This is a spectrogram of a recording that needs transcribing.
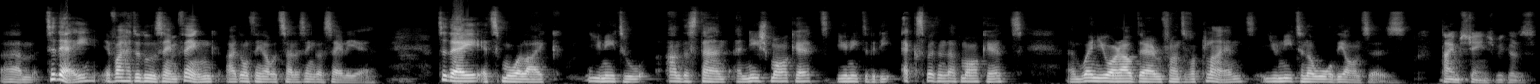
Um, today, if I had to do the same thing, I don't think I would sell a single sale a year. Today, it's more like you need to understand a niche market. You need to be the expert in that market. And when you are out there in front of a client, you need to know all the answers. Times change because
